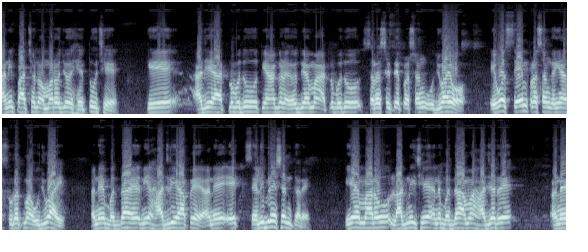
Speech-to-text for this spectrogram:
આની પાછળનો અમારો જો હેતુ છે કે આજે આટલું બધું ત્યાં આગળ અયોધ્યામાં આટલું બધું સરસ રીતે પ્રસંગ ઉજવાયો, એવો સેમ પ્રસંગ અહીંયા સુરતમાં ઉજવાય અને બધા એની હાજરી આપે અને એક સેલિબ્રેશન કરે. એ અમારો લાગણી છે અને બધા આમાં હાજર રહે. અને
